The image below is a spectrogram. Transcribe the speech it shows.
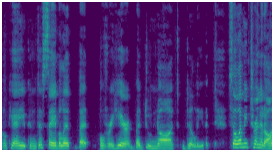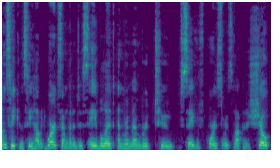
Okay, you can disable it, but over here, but do not delete it. So let me turn it on so you can see how it works. I'm going to disable it and remember to save, of course, or it's not going to show.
